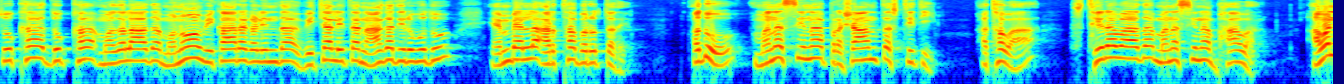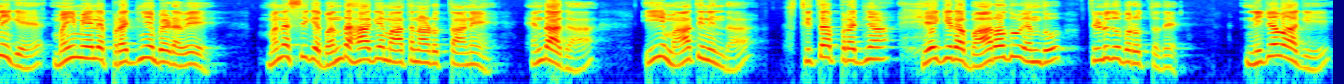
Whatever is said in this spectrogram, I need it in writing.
ಸುಖ, ದುಃಖ ಮೊದಲಾದ ಮನೋವಿಕಾರಗಳಿಂದ ವಿಚಲಿತನಾಗದಿರುವುದು ಎಂಬೆಲ್ಲ ಅರ್ಥ ಬರುತ್ತದೆ. ಅದು ಮನಸ್ಸಿನ ಪ್ರಶಾಂತ ಸ್ಥಿತಿ ಅಥವಾ ಸ್ಥಿರವಾದ ಮನಸ್ಸಿನ ಭಾವ. ಅವನಿಗೆ ಮೈಮೇಲೆ ಪ್ರಜ್ಞೆ ಬೇಡವೇ. ಮನಸ್ಸಿಗೆ ಬಂದ ಹಾಗೆ ಮಾತನಾಡುತ್ತಾನೆ ಎಂದಾಗ ಈ ಮಾತಿನಿಂದ ಸ್ಥಿತಪ್ರಜ್ಞ ಹೇಗಿರಬಾರದು ಎಂದು ತಿಳಿದು ಬರುತ್ತದೆ. ನಿಜವಾಗಿ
